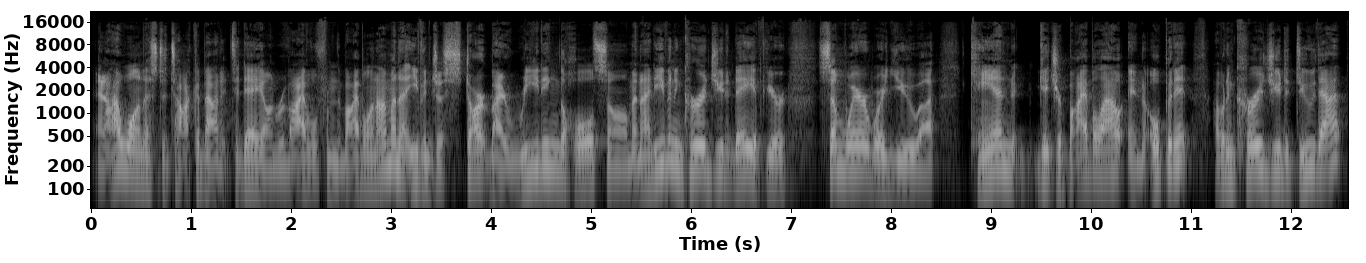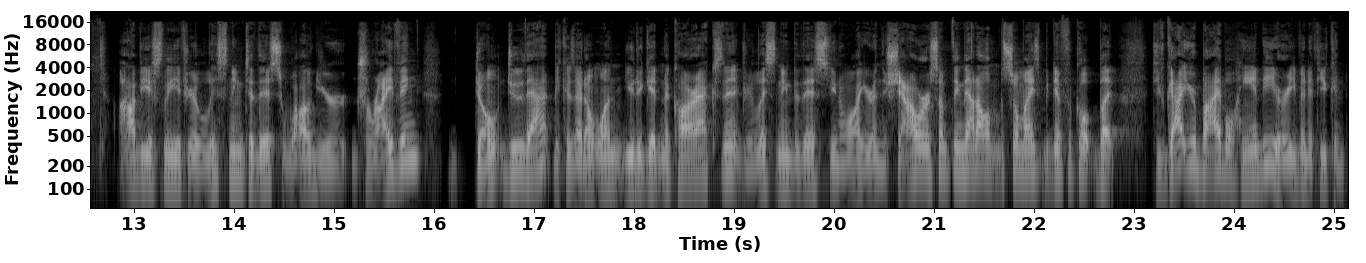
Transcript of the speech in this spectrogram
And I want us to talk about it today on Revival from the Bible. And I'm going to even just start by reading the whole Psalm. And I'd even encourage you today, if you're somewhere where you uh, can get your Bible out and open it, I would encourage you to do that. Obviously, if you're listening to this while you're driving, don't do that because I don't want you to get in a car accident. If you're listening to this, you know, while you're in the shower or something, that also might be difficult. But if you've got your Bible handy, or even if you can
